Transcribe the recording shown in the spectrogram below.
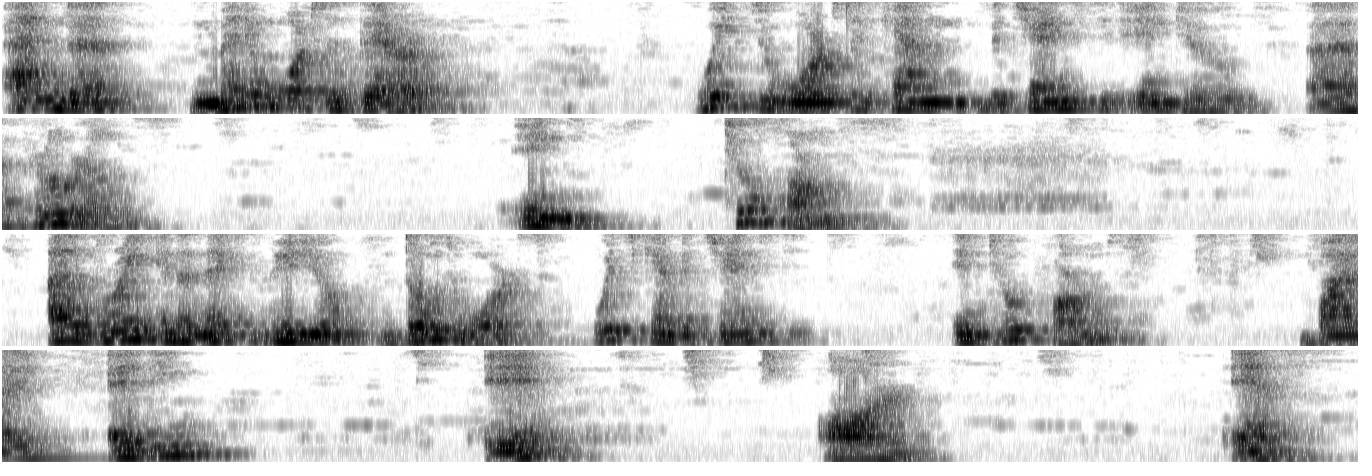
and uh, many words are there which words can be changed into uh, plurals in two forms. I'll bring in the next video those words which can be changed in two forms by adding a or s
